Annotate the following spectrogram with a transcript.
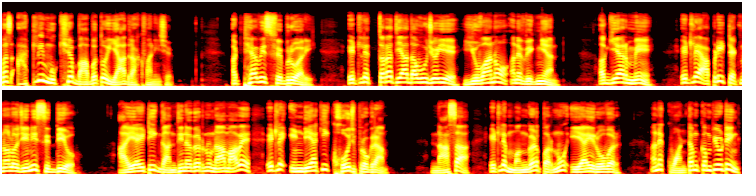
બસ આટલી મુખ્ય બાબતો યાદ રાખવાની છે. અઠ્યાવીસ ફેબ્રુઆરી, એટલે તરત યાદ આવવું જોઈએ, યુવાનો અને વિજ્ઞાન. અગિયાર મે, એટલે આપણી ટેકનોલોજીની સિદ્ધિઓ. આઈઆઈટી ગાંધીનગરનું નામ આવે, એટલે ઇન્ડિયા કી ખોજ પ્રોગ્રામ. નાસા, એટલે મંગળ પરનું એઆઈ રોવર. અને ક્વોન્ટમ કમ્પ્યુટિંગ,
